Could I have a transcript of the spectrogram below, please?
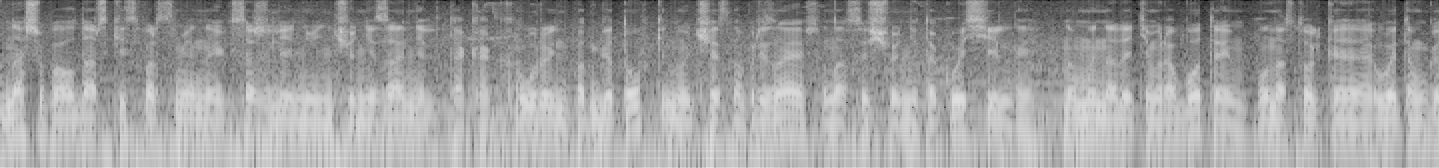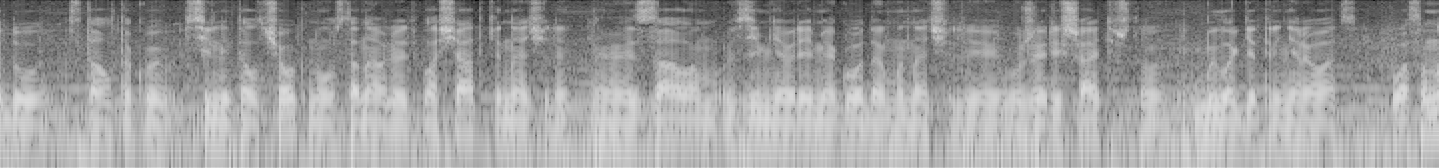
Наши павлодарские спортсмены, к сожалению, ничего не заняли, так как уровень подготовки, ну, честно признаюсь, у нас еще не такой сильный. Но мы над этим работаем. У нас только в этом году стал такой сильный толчок, ну, устанавливать площадки начали. Э, с залом в зимнее время года мы начали уже решать, что было где тренироваться. В основном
